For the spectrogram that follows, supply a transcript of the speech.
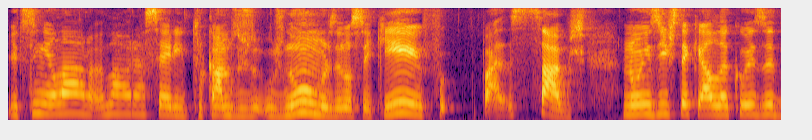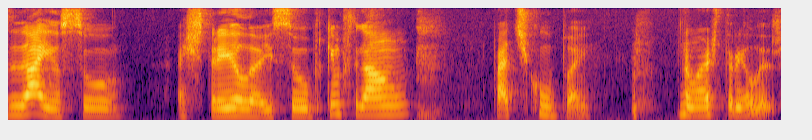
E disse, Laura, Laura, a sério, trocámos os, os números, eu não sei o quê, foi, pá, sabes, não existe aquela coisa de, ai, eu sou a estrela e sou... Porque em Portugal, pá, desculpem, não há estrelas.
